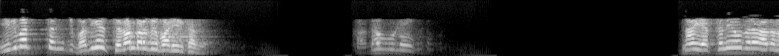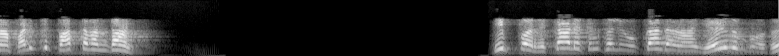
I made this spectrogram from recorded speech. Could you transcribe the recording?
இருபத்தஞ்சு பதிகம் சிதம்பரத்துக்கு பாடியிருக்காங்க. கடவுளே. நான் எத்தனையோ தடவை அதை நான் படிச்சு பார்த்தவன் தான். இப்ப ரெக்கார்டுக்குன்னு சொல்லி உட்கார்ந்து நான் எழுதும் போது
